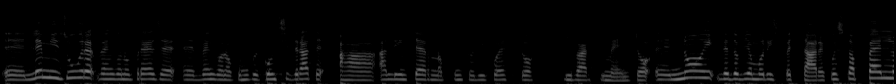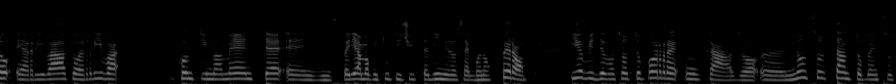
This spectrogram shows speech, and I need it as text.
eh, le misure vengono prese e vengono comunque considerate all'interno appunto di questo Dipartimento. noi le dobbiamo rispettare. Questo appello è arrivato, arriva continuamente e speriamo che tutti i cittadini lo seguano, però io vi devo sottoporre un caso, eh, non soltanto penso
